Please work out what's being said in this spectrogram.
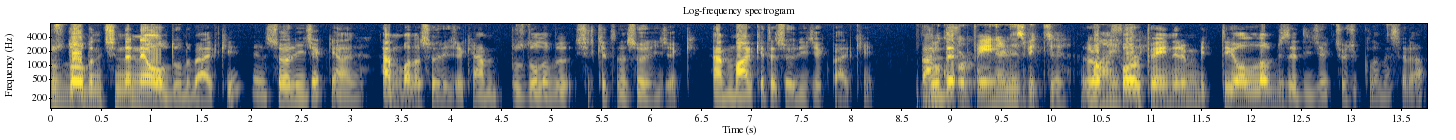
buzdolabının içinde ne olduğunu belki e, söyleyecek yani. Hem bana söyleyecek hem buzdolabı şirketine söyleyecek hem markete söyleyecek belki. Ben de Roquefort peyniriniz bitti. Roquefort Vay be. peynirim bitti yolla bize diyecek çocukla mesela.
